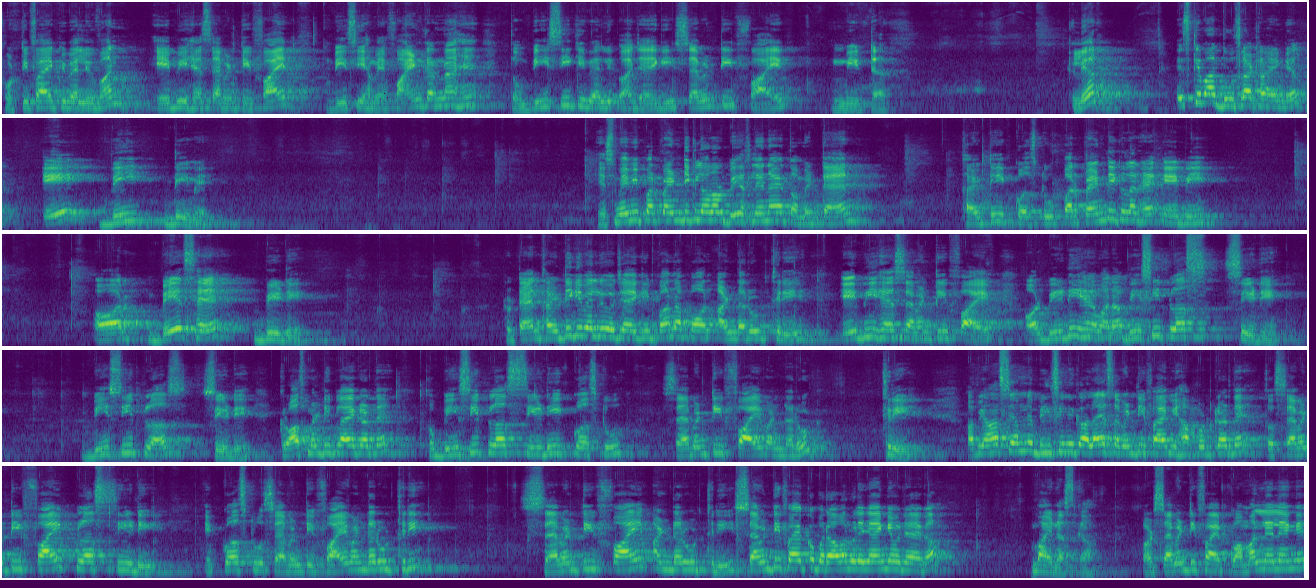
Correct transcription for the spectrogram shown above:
forty five की वैल्यू वन ए बी है सेवेंटी फाइव बी सी हमें फाइंड करना है तो बी सी की वैल्यू आ जाएगी सेवेंटी फाइव मीटर। क्लियर? इसके बाद दूसरा ट्राइंगल ए बी डी में। इसमें भी परपेंडिकुलर और बेस लेना है तो हमें tan thirty equals to perpendicular है ए बी और बेस है बी डी तो टेन थर्टी की वैल्यू हो जाएगी one upon under root three A B है सेवेंटी फाइव और बी डी है हमारा B C plus C D B C plus C D cross multiply कर दें तो B C plus C D equals to seventy five under root three अब यहाँ से हमने बी सी निकाला है सेवेंटी फाइव यहाँ पुट कर दें तो seventy five plus C D equals to seventy five under root three seventy five under root three seventy five को बराबर में ले जाएँगे, हो जाएगा माइनस का. और सेवेंटी फाइव कॉमन ले लेंगे।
